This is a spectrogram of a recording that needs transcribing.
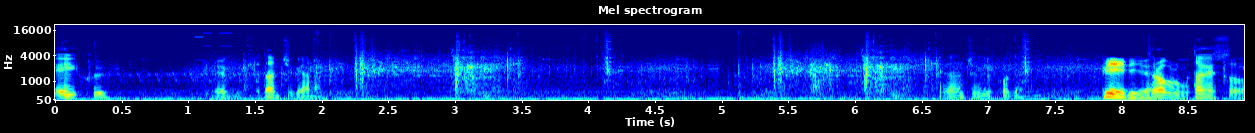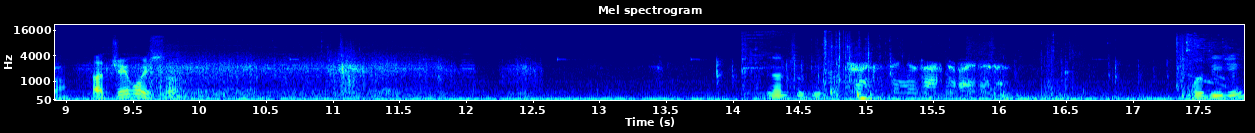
에이클. 여기 계단 쪽에 하나. 계단 쪽에 있거든. 삐엘이죠. 드랍을 못 하겠어. 나 쬐고 있어. 계단 쪽이. 어디지?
